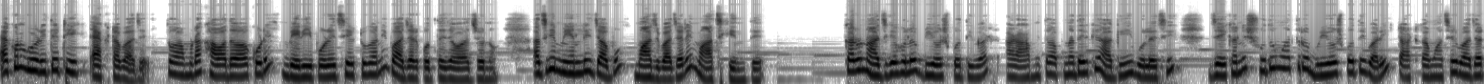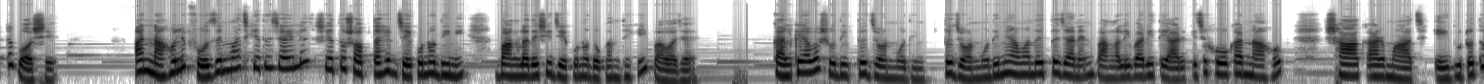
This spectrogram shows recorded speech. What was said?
এখন ঘড়িতে ঠিক একটা বাজে। তো আমরা খাওয়া দাওয়া করে বেরিয়ে পড়েছি একটুখানি বাজার করতে যাওয়ার জন্য। আজকে মেনলি যাব মাছ বাজারে মাছ কিনতে। কারণ আজকে হলো বৃহস্পতিবার, আর আমি তো আপনাদেরকে আগেই বলেছি যে এখানে শুধুমাত্র বৃহস্পতিবারই টাটকা মাছের বাজারটা বসে। আর না হলে ফ্রোজেন মাছ খেতে চাইলে সে তো সপ্তাহের যে কোনো দিনই বাংলাদেশি যে কোনো দোকান থেকেই পাওয়া যায়। কালকে আবার সুদীপ্তর জন্মদিন। তো জন্মদিনে আমাদের তো জানেন বাঙালি বাড়িতে আর কিছু হোক আর না হোক শাক আর মাছ এই দুটো তো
